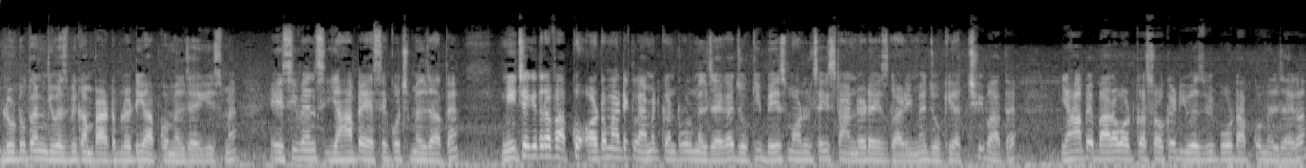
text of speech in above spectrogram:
Bluetooth and USB compatibility आपको मिल जाएगी इसमें। एसी वेंस यहाँ पे ऐसे कुछ मिल जाते हैं। नीचे की तरफ़ आपको ऑटोमेटिक क्लाइमेट कंट्रोल मिल जाएगा, जो कि बेस मॉडल से ही स्टैंडर्ड है इस गाड़ी में, जो कि अच्छी बात है। यहाँ पे 12 वोट का सॉकेट यूएसबी पोर्ट आपको मिल जाएगा।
